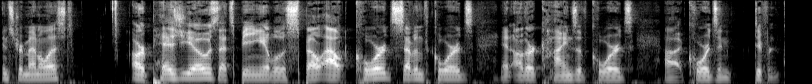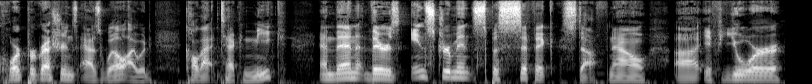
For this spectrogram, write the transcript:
instrumentalist. Arpeggios, that's being able to spell out chords, seventh chords, and other kinds of chords, uh, chords and different chord progressions as well. I would call that technique. And then there's instrument specific stuff. Now, uh, if you're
